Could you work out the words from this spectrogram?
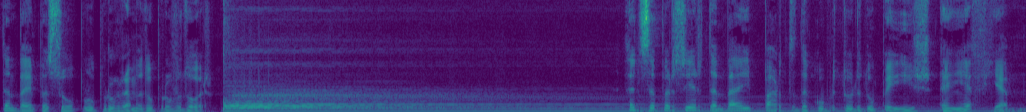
também passou pelo programa do provedor. A desaparecer também parte da cobertura do país em FM.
